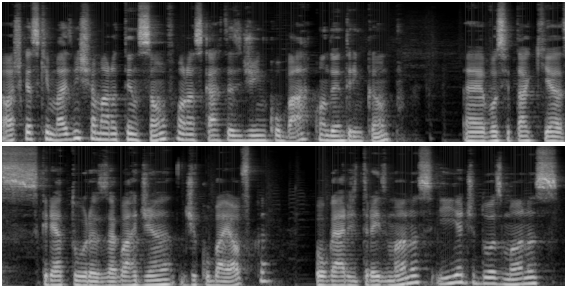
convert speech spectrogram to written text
eu acho que as que mais me chamaram atenção foram as cartas de incubar quando entra em campo. É, vou citar aqui as criaturas, a Guardiã de Cuba Élfica, Golgari de 3 manas, e a de 2 manas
